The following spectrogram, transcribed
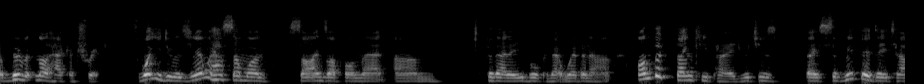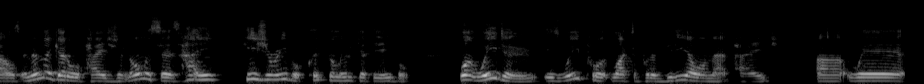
a bit of a, not a hack, a trick. So what you do is, you know how someone signs up on that um, for that ebook or that webinar on the thank you page, which is they submit their details and then they go to a page and it normally says, "Hey, here's your ebook. Click the link, get the ebook." What we do is we put like to put a video on that page uh, where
